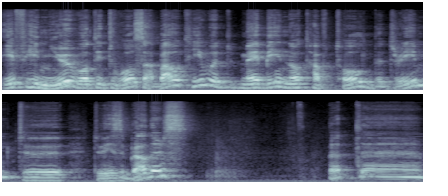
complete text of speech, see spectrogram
if he knew what it was about, he would maybe not have told the dream to, to his brothers. But uh,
